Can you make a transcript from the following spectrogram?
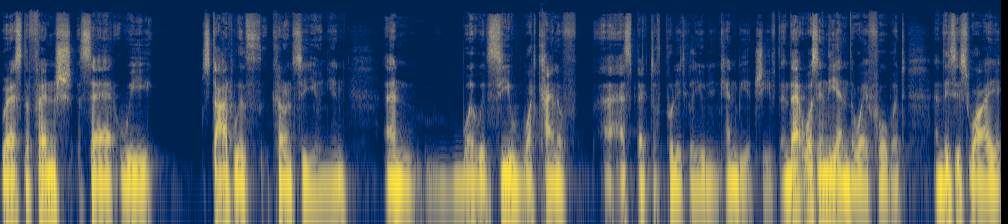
Whereas the French say we start with currency union and well, see what kind of uh, aspect of political union can be achieved. And that was in the end the way forward. And this is why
